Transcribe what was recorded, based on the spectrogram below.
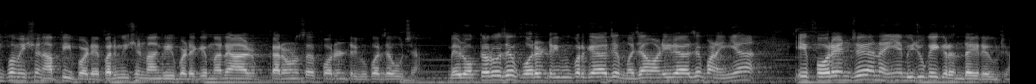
ઇન્ફોર્મેશન આપવી પડે પરમિશન માંગવી પડે કે મારે આ કારણોસર ફોરેન ટ્રીપ ઉપર જવું છે. બે ડૉક્ટરો છે ફોરેન ટ્રીપ ઉપર ગયા છે, મજા માણી રહ્યા છે, પણ અહીંયા એ ફોરેન છે અને અહીંયા બીજું કંઈક રંધાઈ રહ્યું છે.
